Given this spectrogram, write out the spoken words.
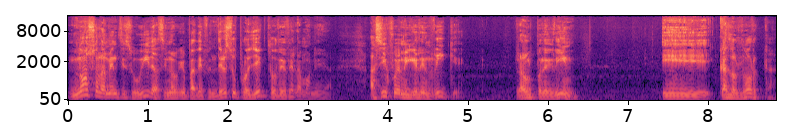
no solamente su vida, sino que para defender su proyecto desde la moneda. Así fue Miguel Enrique, Raúl Pellegrín y Carlos Lorca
